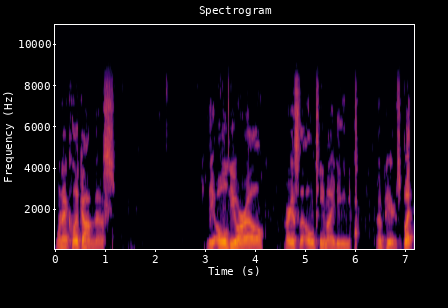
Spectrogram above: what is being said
when I click on this, the old URL, or I guess the old team ID appears. But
